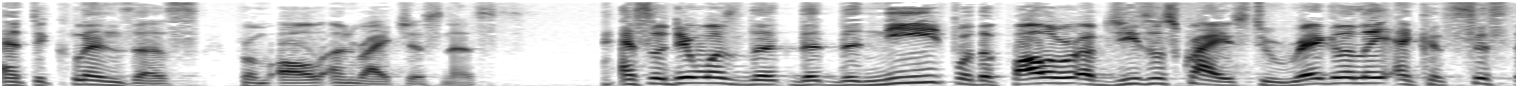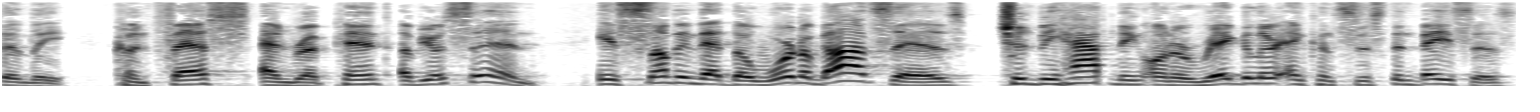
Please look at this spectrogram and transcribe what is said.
and to cleanse us from all unrighteousness. And so there was the, the, the, need for the follower of Jesus Christ to regularly and consistently confess and repent of your sin. is something that the Word of God says should be happening on a regular and consistent basis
